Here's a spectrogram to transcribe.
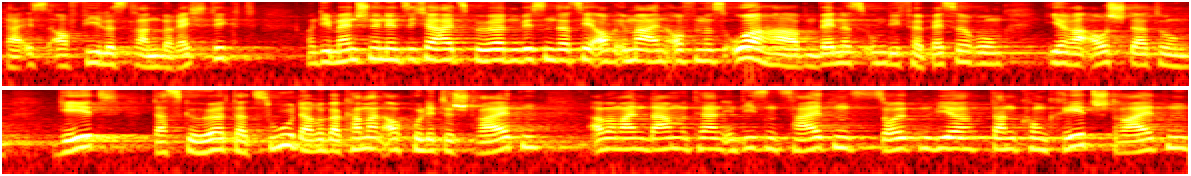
Da ist auch vieles dran berechtigt. Und die Menschen in den Sicherheitsbehörden wissen, dass sie auch immer ein offenes Ohr haben, wenn es um die Verbesserung ihrer Ausstattung geht. Das gehört dazu. Darüber kann man auch politisch streiten. Aber meine Damen und Herren, in diesen Zeiten sollten wir dann konkret streiten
